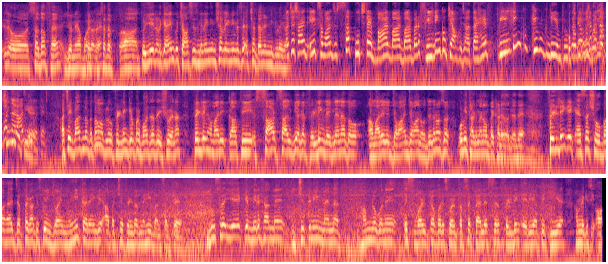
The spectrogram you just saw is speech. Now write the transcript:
सदफ है जो नया बॉलर है। सदफ। अ, तो ये लड़के आएँगे इनको चांसेस मिलेंगे इंशाल्लाह इन्हीं में से अच्छा टैलेंट निकलेगा। अच्छा शायद एक सवाल जो सब पूछते हैं बार बार बार बार फील्डिंग को क्या हो जाता है? फील्डिंग को क्यों नहीं इम्प्रूव करते कभी-कभी मुझे पता है, बहुत नाराज़ होती भी है। होते हैं। अच्छा एक बात मैं बताऊँ आप लोग फील्डिंग के ऊपर बहुत ज़्यादा इशू है ना। फील्डिंग हमारी काफ़ी साठ साल की अगर फील्डिंग देख लेना तो हमारे जो जवान जवान होते थे ना वो भी थर्ड मैनों पे खड़े होते थे। फील्डिंग एक ऐसा शोबा है, जब तक आप इसको इंजॉय नहीं करेंगे, आप अच्छे फील्डर नहीं बन सकते। दूसरा ये कि मेरे ख्याल में जितनी मेहनत हम लोगों ने इस वर्ल्ड कप और इस वर्ल्ड कप से पहले सिर्फ़ फील्डिंग एरिया पे की है, हमने किसी और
